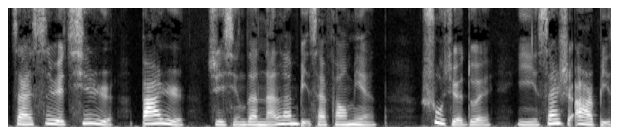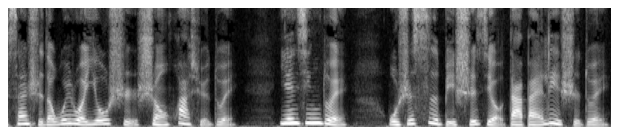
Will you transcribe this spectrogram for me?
在四月七日、八日举行的男篮比赛方面，数学队以三十二比三十的微弱优势胜化学队，燕京队五十四比十九大败历史队，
